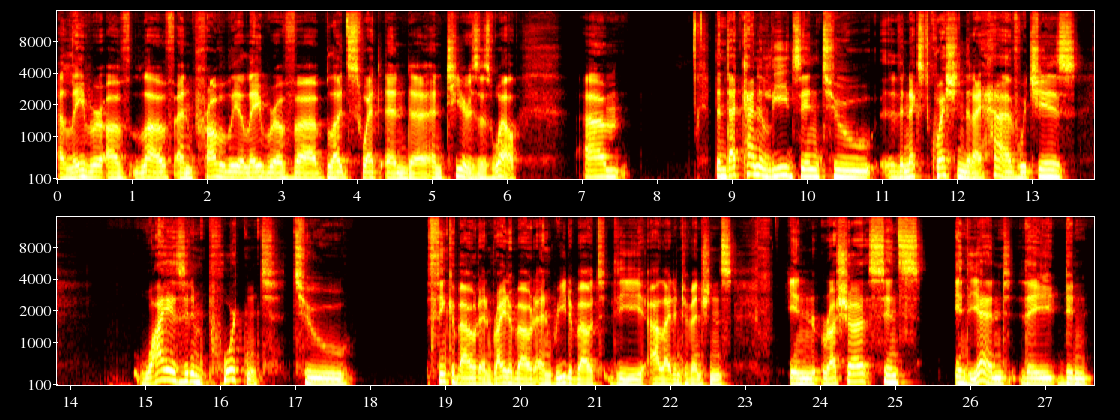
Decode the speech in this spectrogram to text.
a labor of love and probably a labor of uh, blood, sweat, and, uh, and tears as well. Um, then that kind of leads into the next question that I have, which is why is it important to think about and write about and read about the Allied interventions in Russia, since in the end they didn't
